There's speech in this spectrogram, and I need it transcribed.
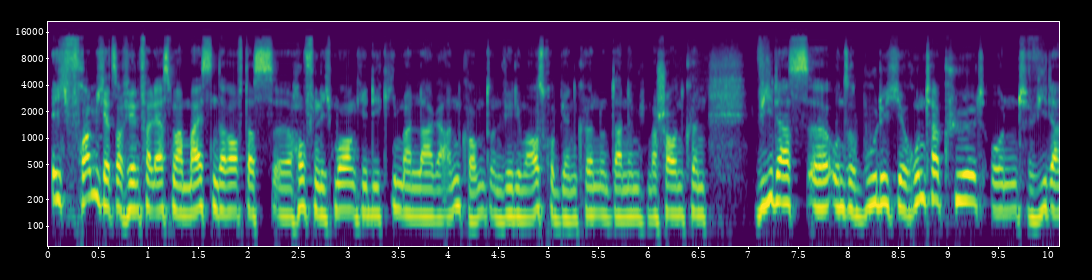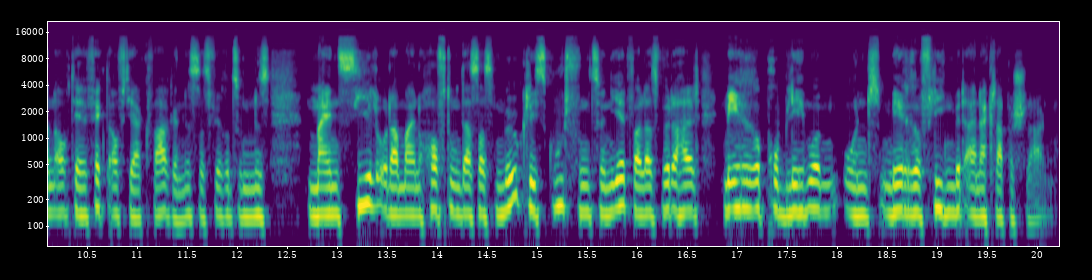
Ich freue mich jetzt auf jeden Fall erstmal am meisten darauf, dass äh, hoffentlich morgen hier die Klimaanlage ankommt und wir die mal ausprobieren können und dann nämlich mal schauen können, wie das äh, unsere Bude hier runterkühlt und wie dann auch der Effekt auf die Aquarien ist. Das wäre zumindest mein Ziel oder meine Hoffnung, dass das möglichst gut funktioniert, weil das würde halt mehrere Probleme und mehrere Fliegen mit einer Klappe schlagen.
